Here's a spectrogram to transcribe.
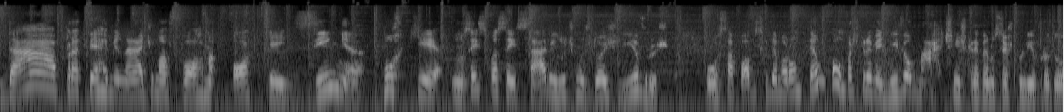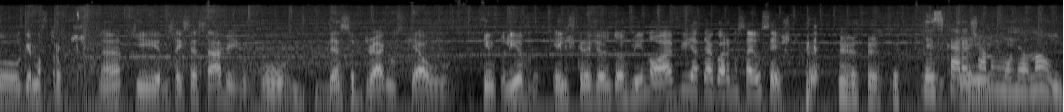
dá pra terminar de uma forma okzinha, porque, não sei se vocês sabem, os últimos dois livros, o Sapkowski demorou um tempão pra escrever, nível Martin escrevendo o sexto livro do Game of Thrones, né? Que, não sei se vocês sabem, o Dance of Dragons, que é o quinto livro, ele escreveu em 2009 e até agora não saiu o sexto. Esse cara já não morreu, não?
